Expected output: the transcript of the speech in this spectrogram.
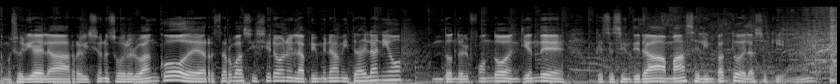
La mayoría de las revisiones sobre el banco de reservas se hicieron en la primera mitad del año, donde el fondo entiende que se sentirá más el impacto de la sequía. ¿eh?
